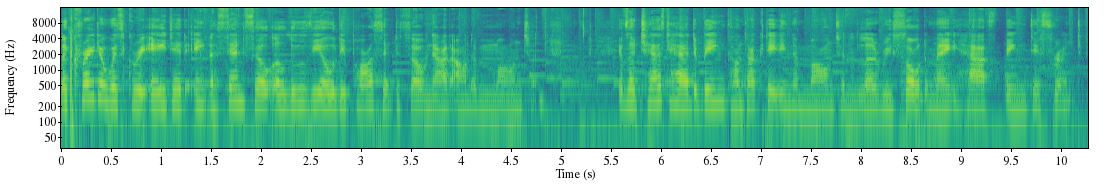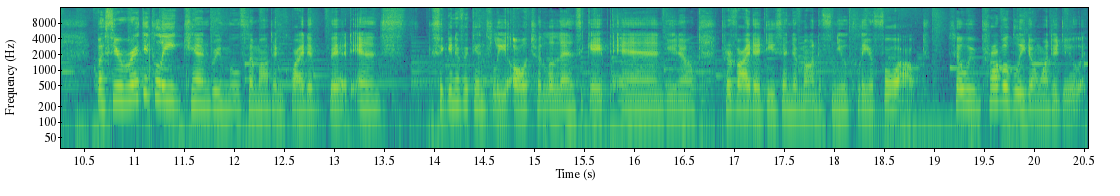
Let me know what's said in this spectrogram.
The crater was created in a sandfill alluvial deposit, so not on the mountain. If the test had been conducted in the mountain, the result may have been different, but theoretically it can remove the mountain quite a bit and significantly alter the landscape and, you know, provide a decent amount of nuclear fallout. So we probably don't want to do it.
